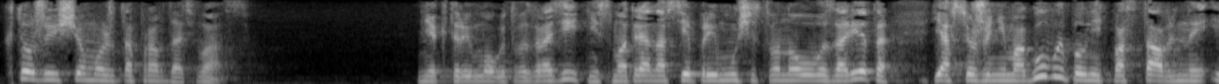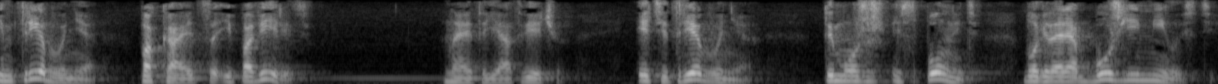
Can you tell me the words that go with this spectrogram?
кто же еще может оправдать вас? Некоторые могут возразить, несмотря на все преимущества Нового Завета, я все же не могу выполнить поставленные им требования, покаяться и поверить. На это я отвечу. Эти требования ты можешь исполнить благодаря Божьей милости.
